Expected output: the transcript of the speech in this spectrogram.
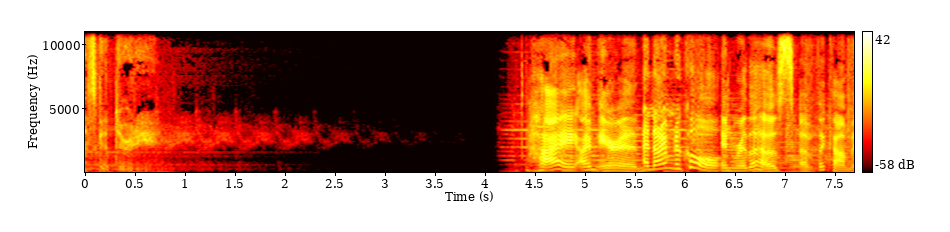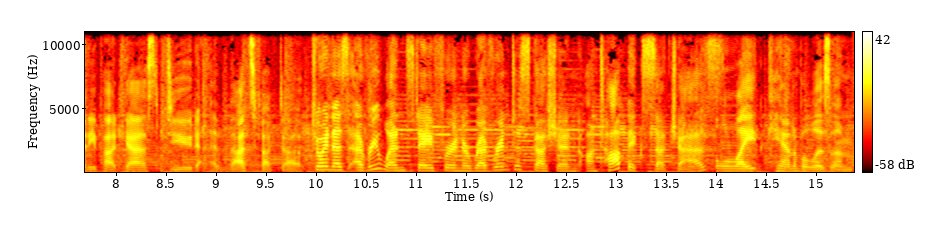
Let's get dirty. Hi, I'm Erin. And I'm Nicole. And we're the hosts of the comedy podcast, Dude, That's Fucked Up. Join us every Wednesday for an irreverent discussion on topics such as Light cannibalism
